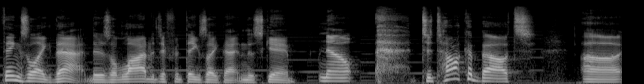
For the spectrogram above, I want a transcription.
Things like that. There's a lot of different things like that in this game. Now, to talk about uh,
